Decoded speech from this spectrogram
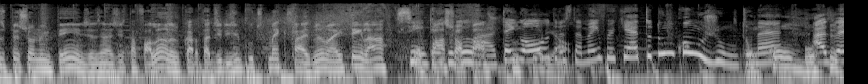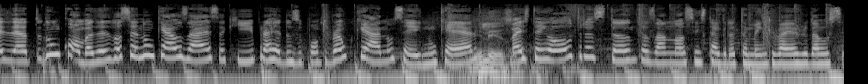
Vezes a pessoa não entende, né? a gente tá falando, o cara tá dirigindo, putz, como é que faz mesmo? Aí tem lá Sim, o tem passo tudo a lá. passo. Tem tutorial. outras também, porque é tudo um conjunto, É um né? combo. Às vezes é tudo um combo. Às vezes você não quer usar essa aqui pra reduzir o ponto branco, porque, ah, não sei, não quero. Beleza. Mas tem outras tantas lá no nosso Instagram também que vai ajudar você.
